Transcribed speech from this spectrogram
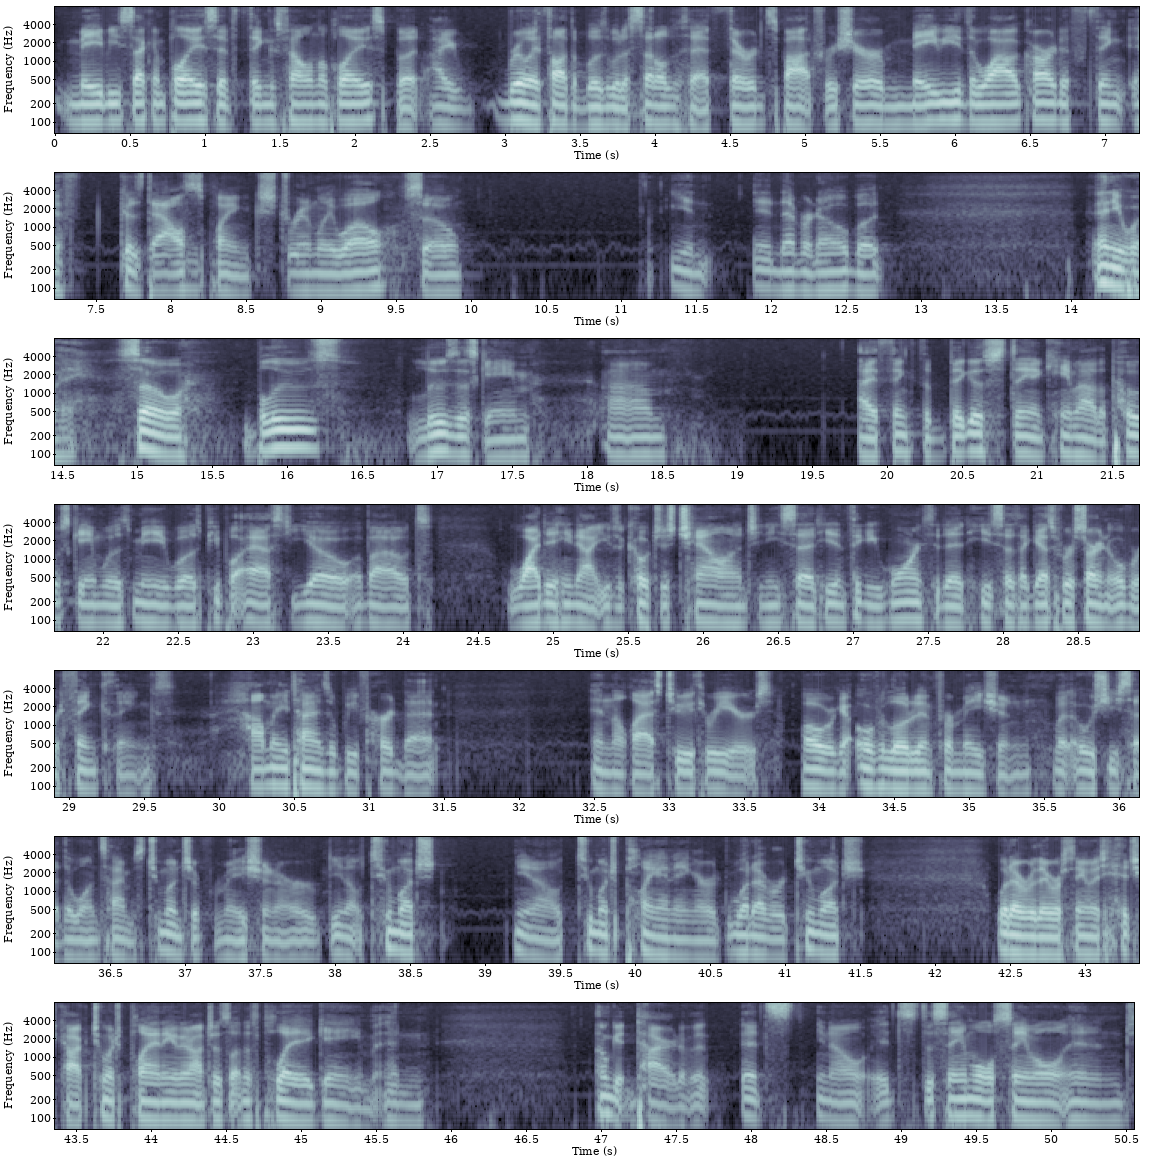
maybe second place if things fell into place, but I really thought the Blues would have settled to that third spot for sure. Maybe the wild card if thing if because Dallas is playing extremely well. So you, you never know, but anyway, so Blues lose this game. Um, I think the biggest thing that came out of the post game was me was people asked Yeo about why did he not use a coach's challenge, and he said he didn't think he warranted it. He says, I guess we're starting to overthink things. How many times have we heard that in the last two three years? Oh, we got overloaded information. What Oshie oh, said the one time is too much information, or you know, too much, you know, too much planning, or whatever, too much, whatever they were saying with Hitchcock, too much planning. They're not just letting us play a game, and I'm getting tired of it. It's you know it's the same old same old and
